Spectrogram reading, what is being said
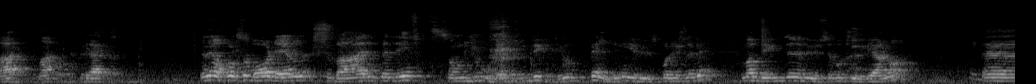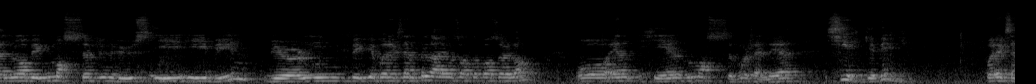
Nei, nei, greit. Men iallfall så var det en svær bedrift som gjorde bygde jo veldig mye hus på Lisleby. De har bygd huset hvor Kiwi er nå. Eh, De har bygd masse hus i, i byen. Bjørnbygget f.eks. er jo satt opp av Sørland. Og en hel masse forskjellige kirkebygg. F.eks.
